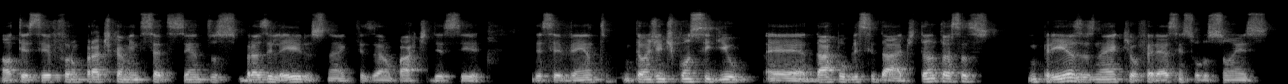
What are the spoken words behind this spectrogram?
ao TC foram praticamente 700 brasileiros né, que fizeram parte desse, desse evento. Então, a gente conseguiu é, dar publicidade tanto a essas empresas né, que oferecem soluções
